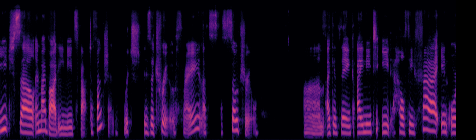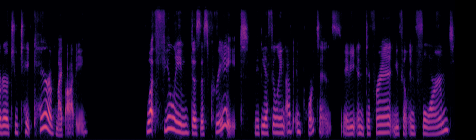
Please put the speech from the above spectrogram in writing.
each cell in my body needs fat to function, which is a truth, right? That's so true. Um, I could think I need to eat healthy fat in order to take care of my body. What feeling does this create? Maybe a feeling of importance, maybe indifferent, you feel informed.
